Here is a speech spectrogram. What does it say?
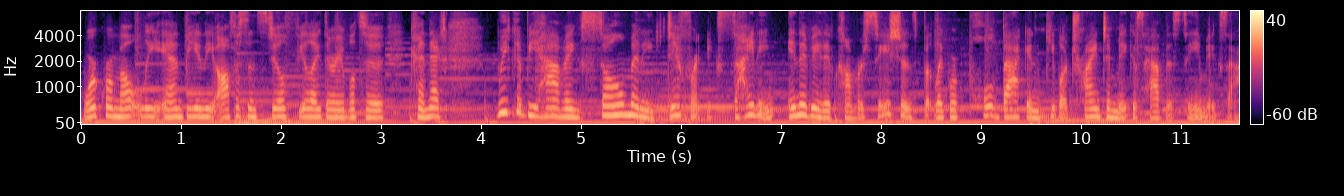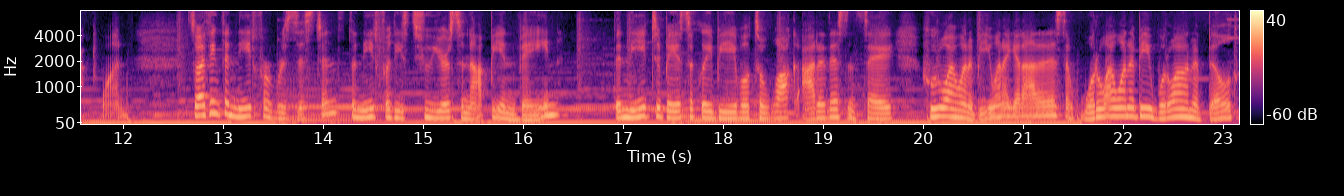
work remotely and be in the office and still feel like they're able to connect. We could be having so many different, exciting, innovative conversations, but like we're pulled back and people are trying to make us have the same exact one. So I think the need for resistance, the need for these two years to not be in vain, the need to basically be able to walk out of this and say, who do I want to be when I get out of this? And what do I want to be? What do I want to build?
